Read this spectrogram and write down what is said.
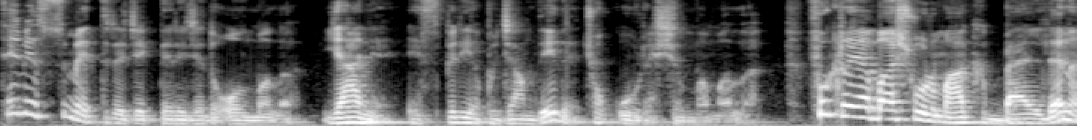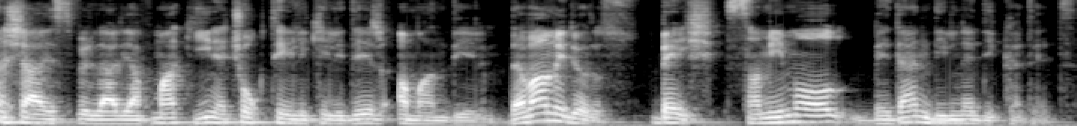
tebessüm ettirecek derecede olmalı. Yani espri yapacağım diye de çok uğraşılmamalı. Fıkraya başvurmak, belden aşağı espriler yapmak yine çok tehlikelidir aman diyelim. Devam ediyoruz. 5. Samimi ol, beden diline dikkat et.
